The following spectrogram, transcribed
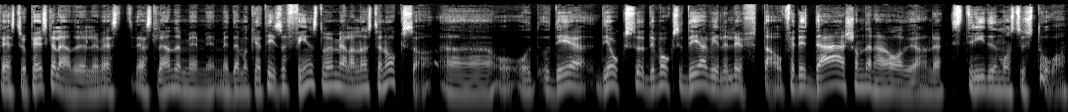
västeuropeiska länder eller väst, västländer med, med, med, demokrati så finns de i Mellanöstern också. Uh, och, och det, det, också, det var också det jag ville lyfta och för det är där som den här avgörande striden måste stå.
